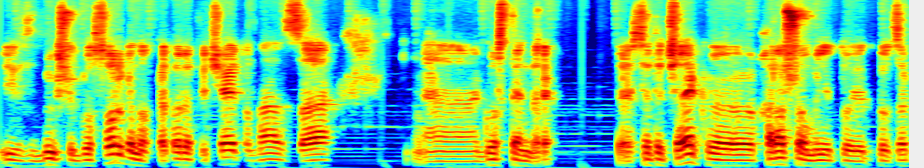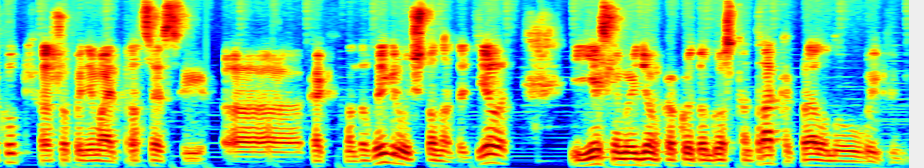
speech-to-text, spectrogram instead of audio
из бывших госорганов, который отвечает у нас за э, гостендеры. То есть этот человек хорошо мониторит госзакупки, хорошо понимает процессы, как их надо выигрывать, что надо делать. И если мы идем в какой-то госконтракт, как правило, мы его выиграем.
